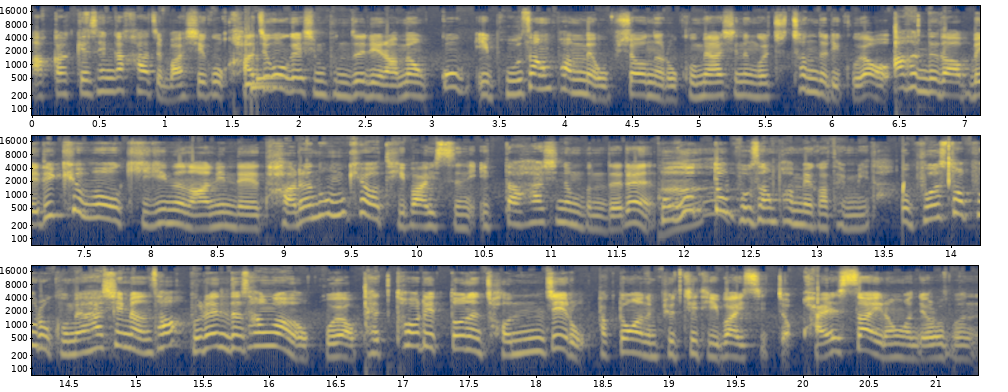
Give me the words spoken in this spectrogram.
아깝게 생각하지 마시고 가지고 계신 분들이라면 꼭 이 보상 판매 옵션으로 구매하시는 걸 추천드리고요. 아 근데 나 메디큐브 기기는 아닌데 다른 홈케어 디바이스는 있다 하시는 분들은 그것도 보상 판매가 됩니다. 그 부스터 프로 구매하시면서 브랜드 상관없고요. 배터리 또는 전지로 작동하는 뷰티 디바이스 있죠. 괄사 이런 건 여러분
